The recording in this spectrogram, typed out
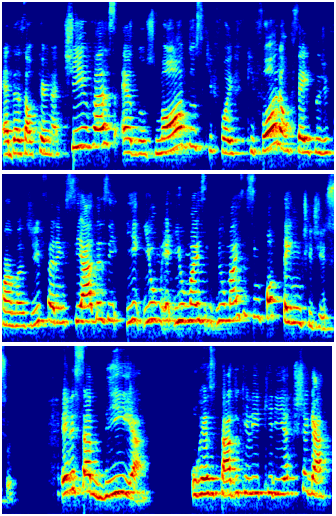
É das alternativas, é dos modos que, foi, que foram feitos de formas diferenciadas e, e, e, o, e o, mais, e o mais assim, potente disso ele sabia o resultado que ele queria chegar.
